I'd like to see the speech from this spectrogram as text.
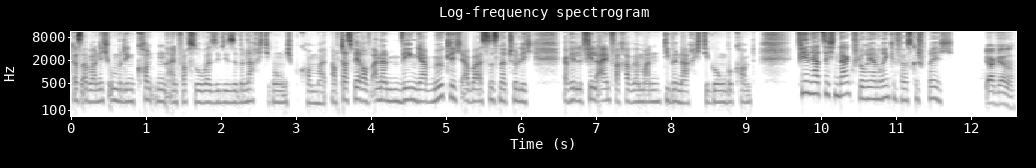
das aber nicht unbedingt konnten, einfach so, weil sie diese Benachrichtigung nicht bekommen hatten. Auch das wäre auf anderen Wegen ja möglich, aber es ist natürlich viel, viel einfacher, wenn man die Benachrichtigung bekommt. Vielen herzlichen Dank, Florian Rinke, fürs Gespräch. Ja, gerne.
